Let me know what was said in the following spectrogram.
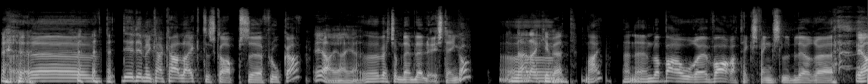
Det er det vi kan kalle ekteskapsfloka. Ja, ja, ja. Jeg vet ikke om den ble løst en det er ikke vet. Eh, Nei, men eh, det var bare ordet varetektsfengsel blir eh, Ja,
